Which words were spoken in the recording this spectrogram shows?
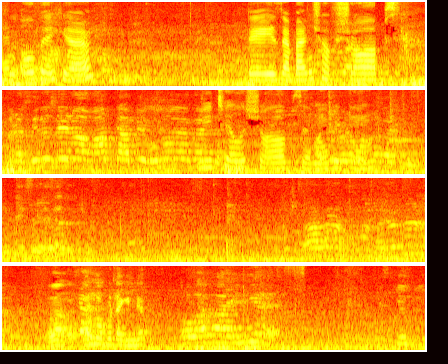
And over here, there is a bunch of shops, retail shops, and everything. One more product in there. Excuse me.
